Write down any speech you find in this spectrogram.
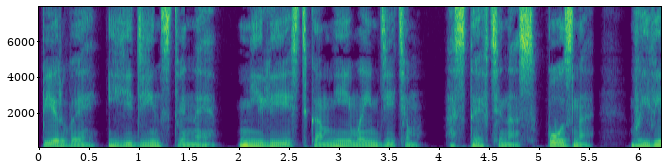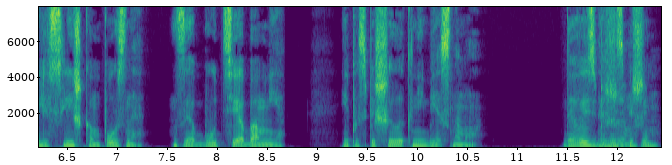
Первое и единственное. Не лезть ко мне и моим детям. Оставьте нас. Поздно. Вы явились слишком поздно. Забудьте обо мне. И поспешила к небесному. Давай сбежим. Давай сбежим.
